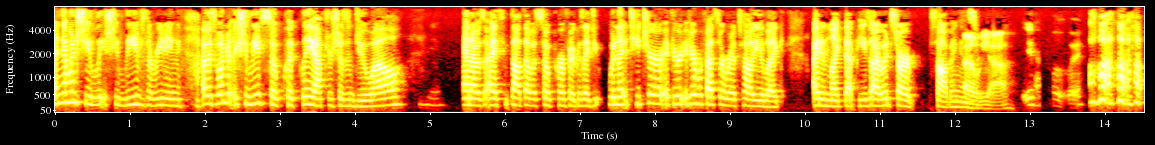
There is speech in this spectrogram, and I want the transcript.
And then when she le- she leaves the reading, I was wondering, like, she leaves so quickly after she doesn't do well, and I was I thought that was so perfect because I do when a teacher, if your if your professor were to tell you like I didn't like that piece, I would start sobbing. And Oh yeah. absolutely stuff.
